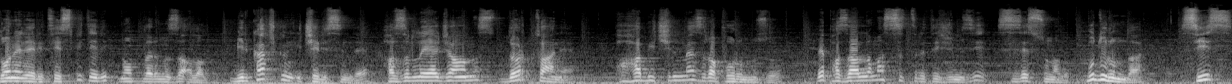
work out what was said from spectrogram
doneleri tespit edip notlarımızı alalım. Birkaç gün içerisinde hazırlayacağımız 4 tane paha biçilmez raporumuzu ve pazarlama stratejimizi size sunalım. Bu durumda siz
